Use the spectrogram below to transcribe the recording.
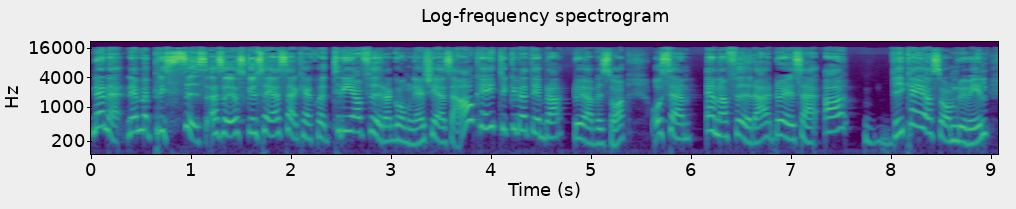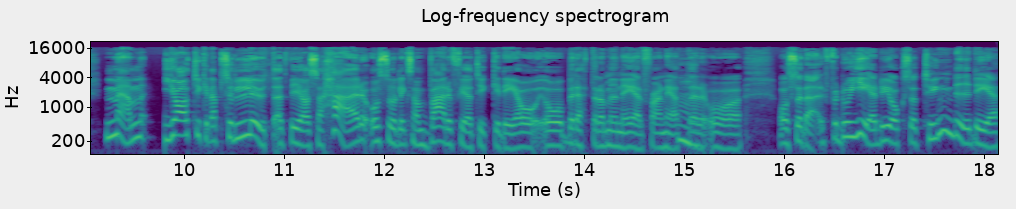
Nej, nej, nej men precis. Alltså, jag skulle säga så här kanske tre av fyra gånger så är jag så här, ah, okej, tycker du att det är bra, då gör vi så. Och sen en av fyra, då är det så här, ja, vi kan göra så om du vill, men jag tycker absolut att vi gör så här och så liksom varför jag tycker det och, och berättar om mina erfarenheter och, och så där. För då ger det ju också tyngd i det.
